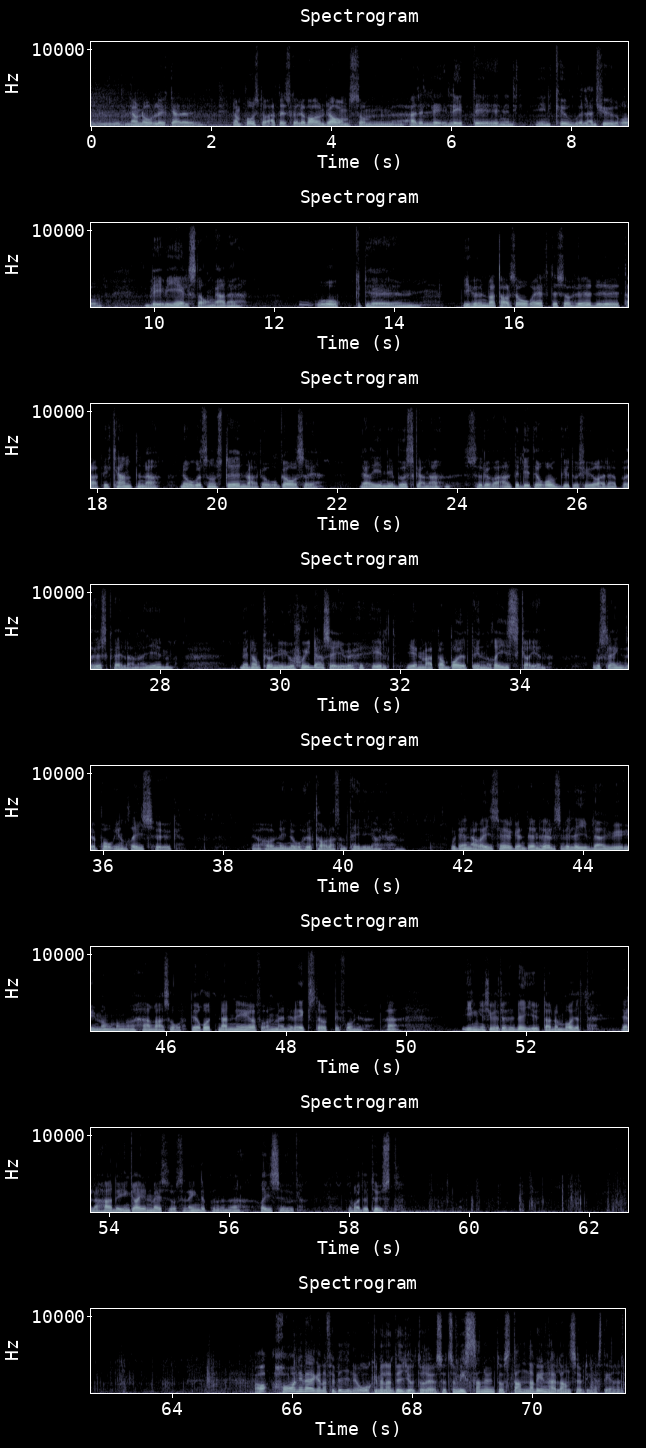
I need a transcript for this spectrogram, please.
någon olycka de påstår att det skulle vara en dam som hade lett en, en ko eller en tjur och blev ihjälstångad. Och det, i hundratals år efter så hörde trafikanterna något som stönade och gav sig där inne i buskarna. Så det var alltid lite ruggigt att köra där på höstkvällarna igenom. Men de kunde ju skydda sig ju helt genom att de bröt en risgren och slängde på en rishög. Det har ni nog hört talas om tidigare. Mm. Och denna rishögen den hölls vid liv där ju i många, många herrans år. Det ruttnade nerifrån men det växte uppifrån. Ja. Ingen körde förbi utan de bröt eller hade en gren med sig och slängde på den där rishögen. Då var det tyst. Ja, har ni vägarna förbi nu och åker mellan Dyhult och Röshult så missa nu inte att stanna vid den här landshövdingastenen.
